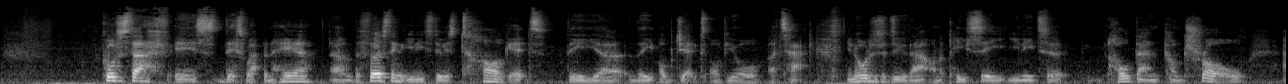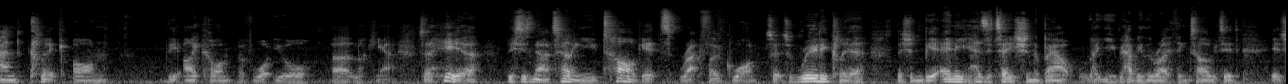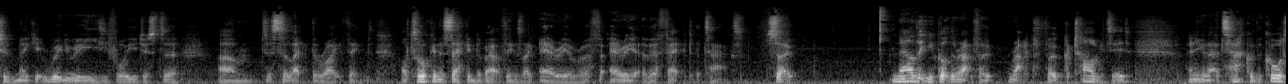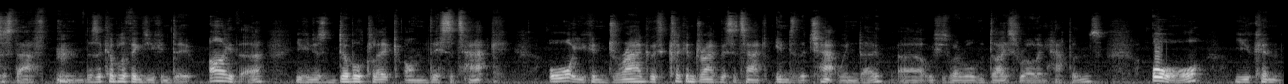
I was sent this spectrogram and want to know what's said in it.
Quarterstaff is this weapon here. Um, the first thing that you need to do is target the uh, the object of your attack. In order to do that on a PC, you need to hold down Control and click on the icon of what you're uh, looking at. So here, this is now telling you targets Ratfolk 1. So it's really clear. There shouldn't be any hesitation about you having the right thing targeted. It should make it really, really easy for you just to um, to select the right things. I'll talk in a second about things like area of area of effect attacks. So now that you've got the rat folk, rat folk targeted and you're going to attack with the quarterstaff, there's a couple of things you can do. Either you can just double click on this attack, or you can drag this, click and drag this attack into the chat window, uh, which is where all the dice rolling happens, or you can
